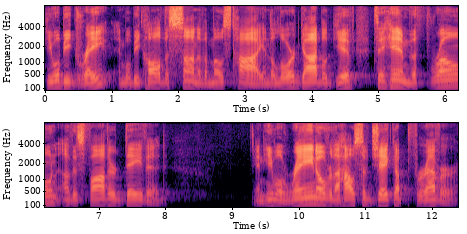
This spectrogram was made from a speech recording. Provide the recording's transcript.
He will be great and will be called the Son of the Most High, and the Lord God will give to him the throne of his father David. And he will reign over the house of Jacob forever,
